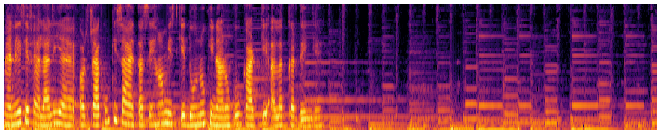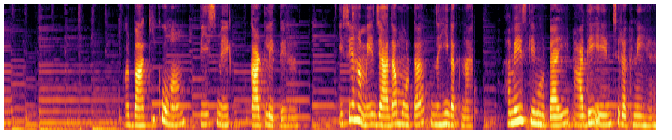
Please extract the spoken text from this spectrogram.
मैंने इसे फैला लिया है और चाकू की सहायता से हम इसके दोनों किनारों को काट के अलग कर देंगे। और बाकी को हम पीस में काट लेते हैं। इसे हमें ज़्यादा मोटा नहीं रखना है। हमें इसकी मोटाई आधी इंच रखनी है।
